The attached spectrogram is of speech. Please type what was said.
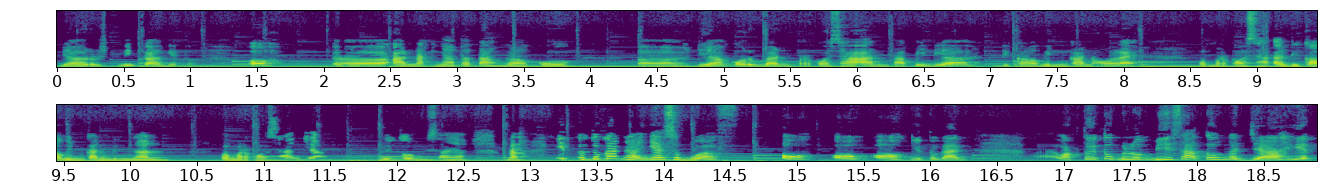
Dia harus nikah gitu. Oh uh, anaknya tetanggaku uh, dia korban perkosaan tapi dia dikawinkan oleh pemerkosa uh, dikawinkan dengan pemerkosanya gitu misalnya. Nah, itu tuh kan hanya sebuah oh oh oh gitu kan. Waktu itu belum bisa tuh ngejahit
